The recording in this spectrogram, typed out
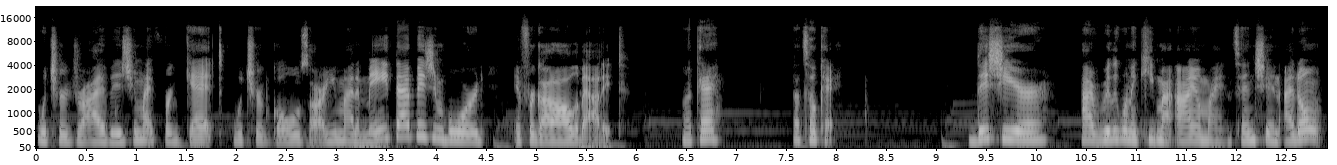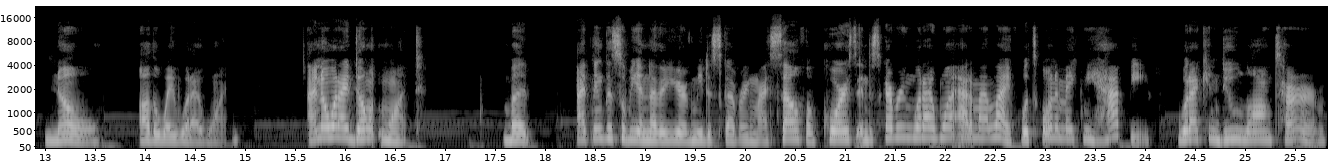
what your drive is. You might forget what your goals are. You might have made that vision board and forgot all about it. Okay. That's okay. This year, I really want to keep my eye on my intention. I don't know all the way what I want. I know what I don't want, but I think this will be another year of me discovering myself, of course, and discovering what I want out of my life, what's going to make me happy, what I can do long term.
